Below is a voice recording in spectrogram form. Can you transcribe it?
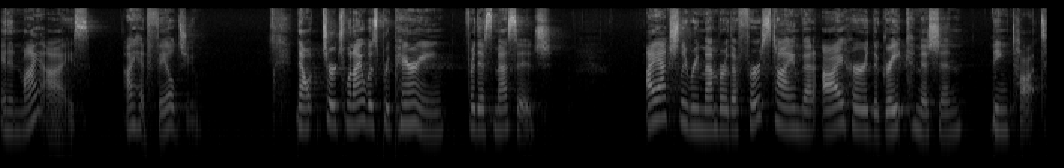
and in my eyes, I had failed you. Now, church, when I was preparing for this message, I actually remember the first time that I heard the Great Commission being taught,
